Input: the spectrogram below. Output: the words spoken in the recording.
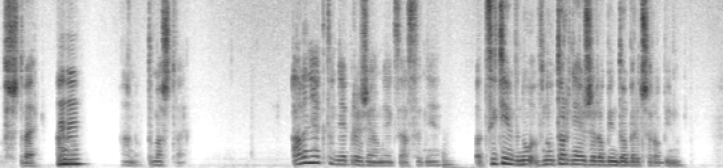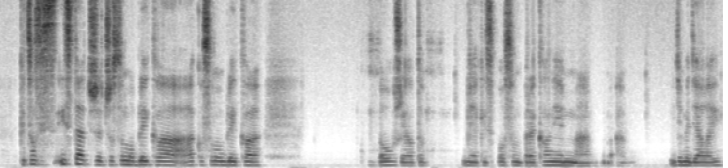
štve. Áno, mm-hmm. áno to ma štve. Ale nejak to neprežívam nejak zásadne. Cítim vnú, vnútorne, že robím dobre, čo robím. Keď som si istá, že čo som obliekla a ako som obliekla, bohužiaľ to nejakým spôsobom preklniem a, a ideme ďalej.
